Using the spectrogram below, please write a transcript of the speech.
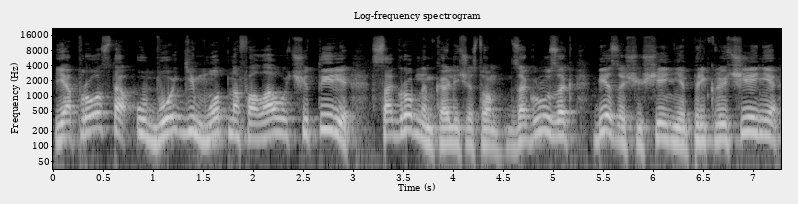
я просто убогий мод на Fallout 4 с огромным количеством загрузок, без ощущения приключения,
